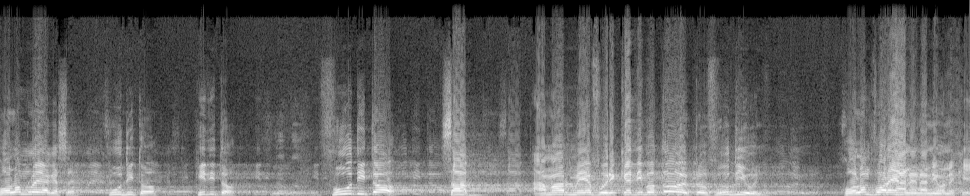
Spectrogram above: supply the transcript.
কলম লইয়া গেছে, ফু দিত। কি দিত? ফু দিত। সাপ, আমার মেয়ে পরীক্ষা দিব তো, একটু ফু দিউন। কলম পরে আনে নানি অনেকে?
